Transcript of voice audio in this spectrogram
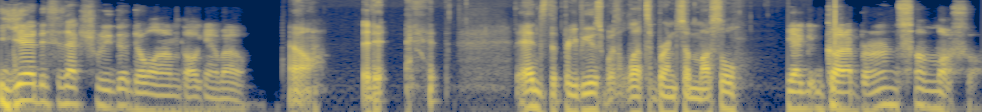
Yeah, this is actually the, the one I'm talking about. Oh, it, it, it ends the previews with "Let's burn some muscle." Yeah, gotta burn some muscle.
